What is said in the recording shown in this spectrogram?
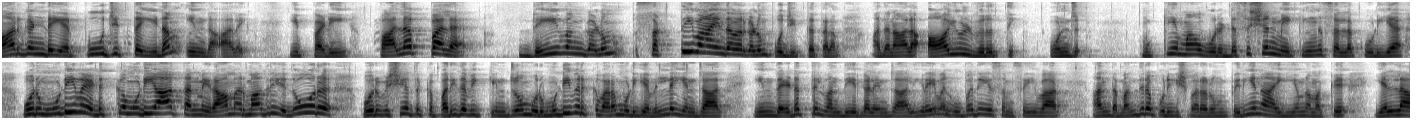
மார்கண்டேயர் பூஜித்த இடம் இந்த ஆலை. இப்படி பல பல தெய்வங்களும் சக்தி வாய்ந்தவர்களும் பூஜித்த தலம். அதனால் ஆயுள் விருத்தி ஒன்று. முக்கியமாக ஒரு டெசிஷன் மேக்கிங்னு சொல்லக்கூடிய ஒரு முடிவை எடுக்க முடியாத தன்மை. ராமர் மாதிரி ஏதோ ஒரு ஒரு விஷயத்துக்கு பரிதவிக்கின்றோம் ஒரு முடிவிற்கு வர முடியவில்லை என்றால் இந்த இடத்தில் வந்தீர்கள் என்றால் இறைவன் உபதேசம் செய்வார். அந்த மந்திரபுரீஸ்வரரும் பெரியநாயகியும் நமக்கு எல்லா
